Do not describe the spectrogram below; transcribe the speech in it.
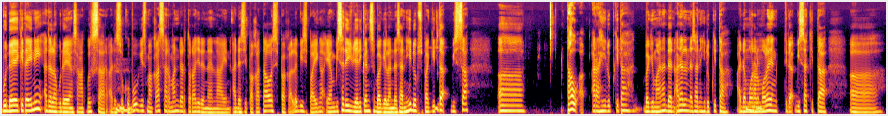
budaya kita ini adalah budaya yang sangat besar. Ada suku Mhm. Bugis, Makassar, Mandar, Toraja dan lain-lain. Ada Sipakatao, Sipakat Lebih, Sipainga yang bisa dijadikan sebagai landasan hidup supaya kita bisa eh tahu arah hidup kita bagaimana dan ada landasan hidup kita. Ada Mhm. moral-moral yang tidak bisa kita eh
